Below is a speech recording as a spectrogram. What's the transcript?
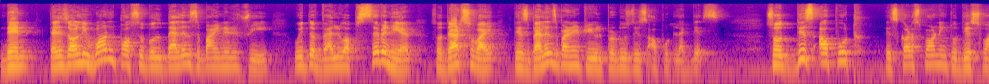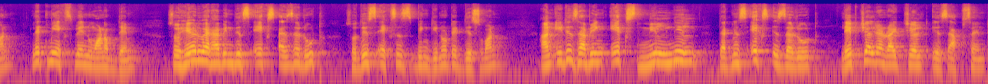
then there is only one possible balanced binary tree with the value of 7 here. So that is why this balanced binary tree will produce this output like this. So this output is corresponding to this one. Let me explain one of them. So here we are having this x as a root. So this x is being denoted this one and it is having x nil nil that means x is the root left child and right child is absent.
